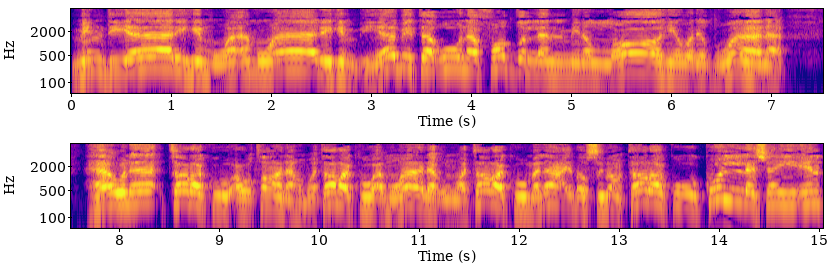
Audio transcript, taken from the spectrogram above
من ديارهم وأموالهم يبتغون فضلا من الله ورضوانا. هؤلاء تركوا أوطانهم وتركوا أموالهم وتركوا ملاعب الصبام تركوا كل شيء.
